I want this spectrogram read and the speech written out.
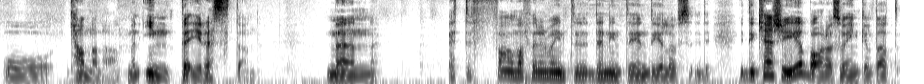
och Kanada, men inte i resten. Men, vet fan varför den inte, den inte är en del av, det, det kanske är bara så enkelt att,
